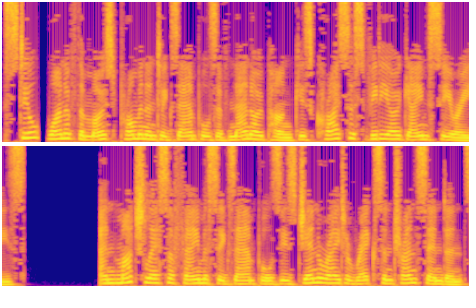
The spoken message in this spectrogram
Still, one of the most prominent examples of nanopunk is Crysis video game series. And much lesser famous examples is Generator Rex and Transcendence.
